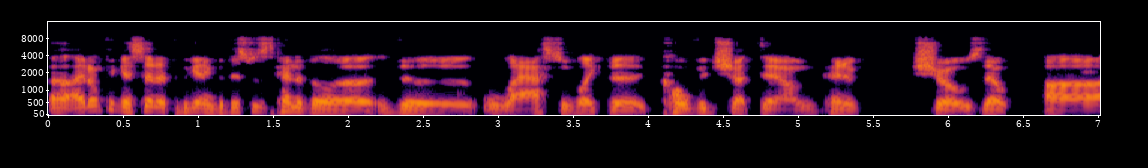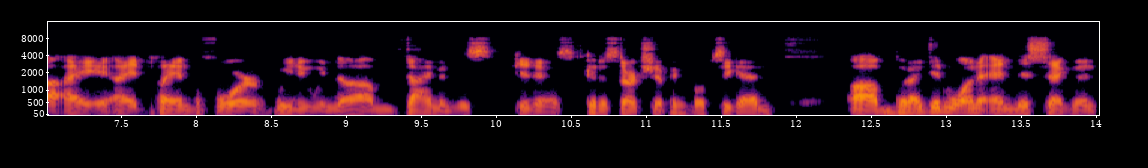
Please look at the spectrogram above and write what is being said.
uh, I don't think I said at the beginning, but this was kind of the the last of like the COVID shutdown kind of shows that uh, I, I had planned before we knew when um, Diamond was you know going to start shipping books again. Uh, but I did want to end this segment,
